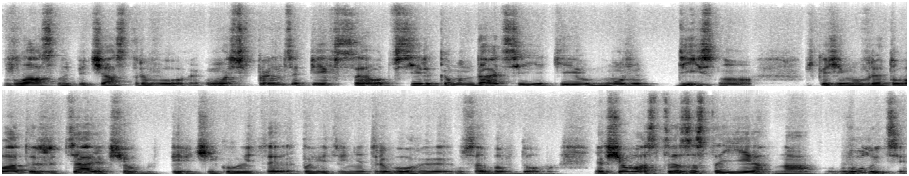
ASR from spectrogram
власне під час тривоги. Ось, в принципі, все. От всі рекомендації, які можуть дійсно. Скажімо, врятувати життя, якщо ви перечікуєте повітряні тривоги у себе вдома. Якщо вас це застає на вулиці,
